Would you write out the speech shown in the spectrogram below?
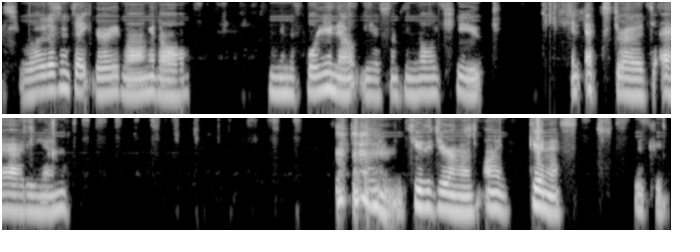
this really doesn't take very long at all. And then before you know it, you have something really cute and extra to add in to the journal. My goodness, we could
